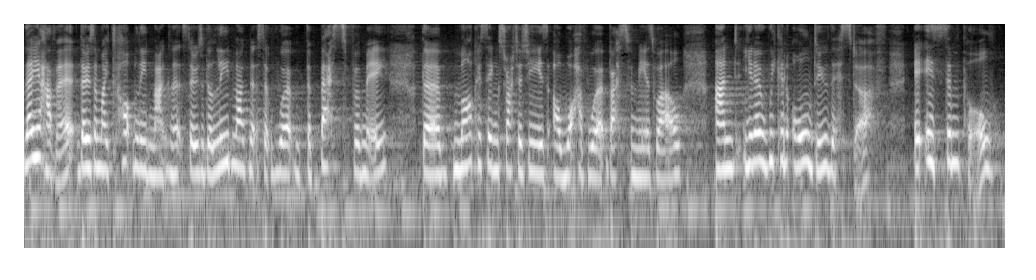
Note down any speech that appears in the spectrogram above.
there you have it. Those are my top lead magnets. Those are the lead magnets that work the best for me. The marketing strategies are what have worked best for me as well. And you know, we can all do this stuff. It is simple,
